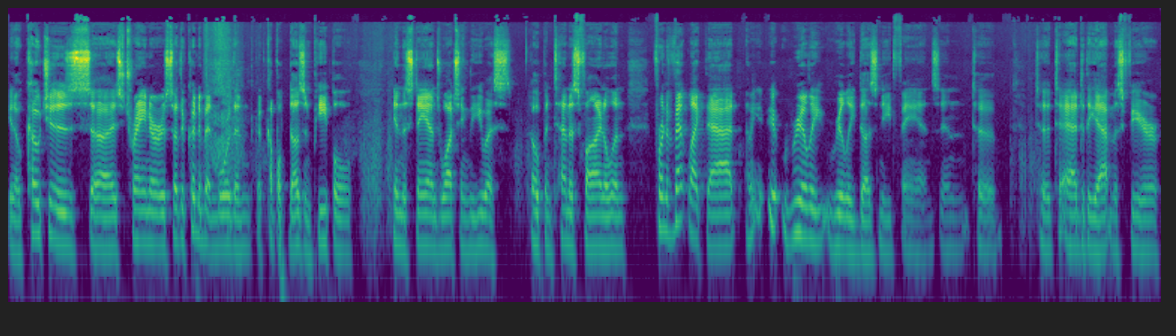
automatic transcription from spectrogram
you know coaches, uh, his trainers. So there couldn't have been more than a couple dozen people in the stands watching the U.S. Open tennis final, and for an event like that, I mean, it really, really does need fans and to to to add to the atmosphere.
